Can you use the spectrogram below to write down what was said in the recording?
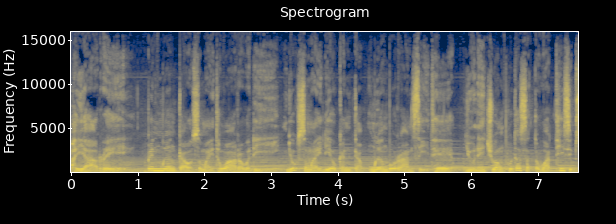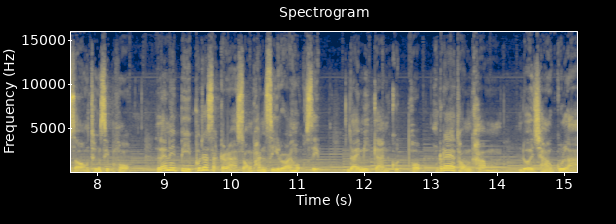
พญาเร่เป็นเมืองเก่าสมัยทวารวดี ยุคสมัยเดียวกันกับเมืองโบราณสีเทพ อยู่ในช่วงพุทธศตวรรษที่ 12ถึง16 และในปีพุทธศักราช 2460 ได้มีการขุดพบ แร่ทองคำ โดยชาวกุลา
